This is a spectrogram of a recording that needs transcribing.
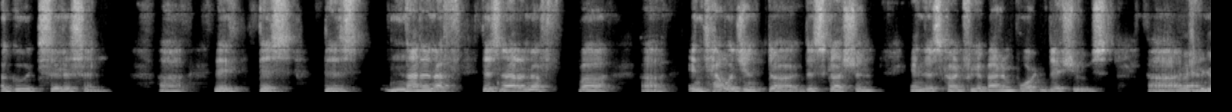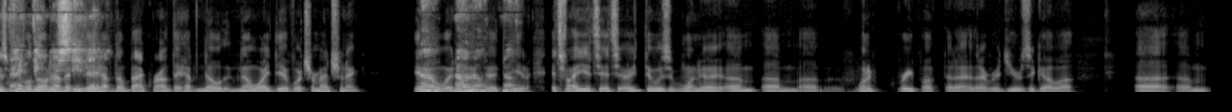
a good citizen. Uh, there's there's not enough. There's not enough. Uh, uh, intelligent uh, discussion in this country about important issues. Uh, and that's because people don't have any, they have no background. They have no no idea of what you're mentioning. You no, know, no, no, it, no. You know, it's funny. It's it's uh, there was one uh, um, um, uh, one great book that I that I read years ago. Um,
